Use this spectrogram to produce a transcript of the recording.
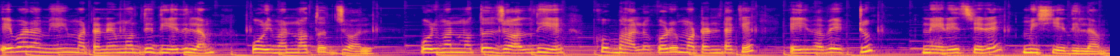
এবার আমি এই মাটনের মধ্যে দিয়ে দিলাম পরিমাণ মতো জল। পরিমাণ মতো জল দিয়ে খুব ভালো করে মটনটাকে এইভাবে একটু নেড়ে চেড়ে মিশিয়ে দিলাম।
